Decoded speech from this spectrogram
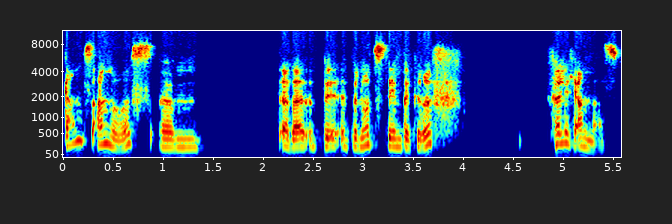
ganz anderes ähm, oder be benutzt den Begriff völlig anders.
